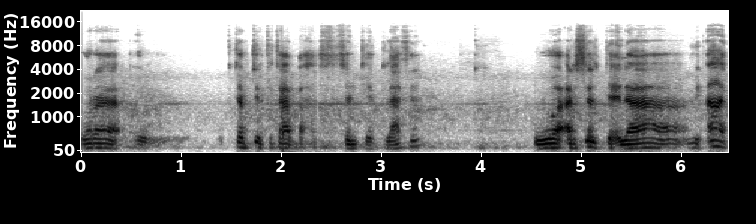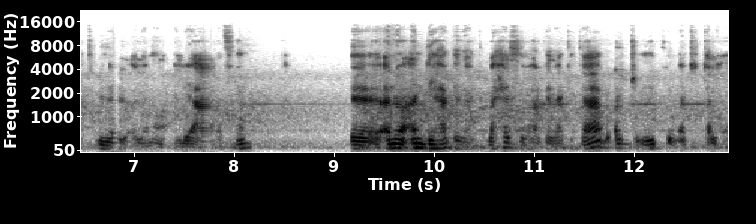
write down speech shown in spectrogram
ورا كتبت الكتاب بعد سنتين ثلاثة وأرسلت إلى مئات من العلماء اللي أعرفهم. آه، أنا عندي هكذا بحث وهكذا كتاب أرجو منكم أن تطلعوا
